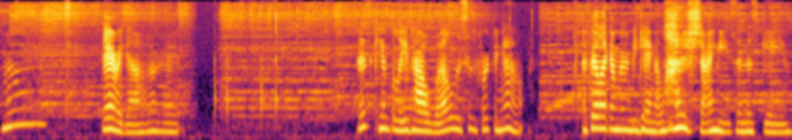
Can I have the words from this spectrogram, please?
Come on. There we go. Alright. I just can't believe how well this is working out. I feel like I'm going to be getting a lot of shinies in this game.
